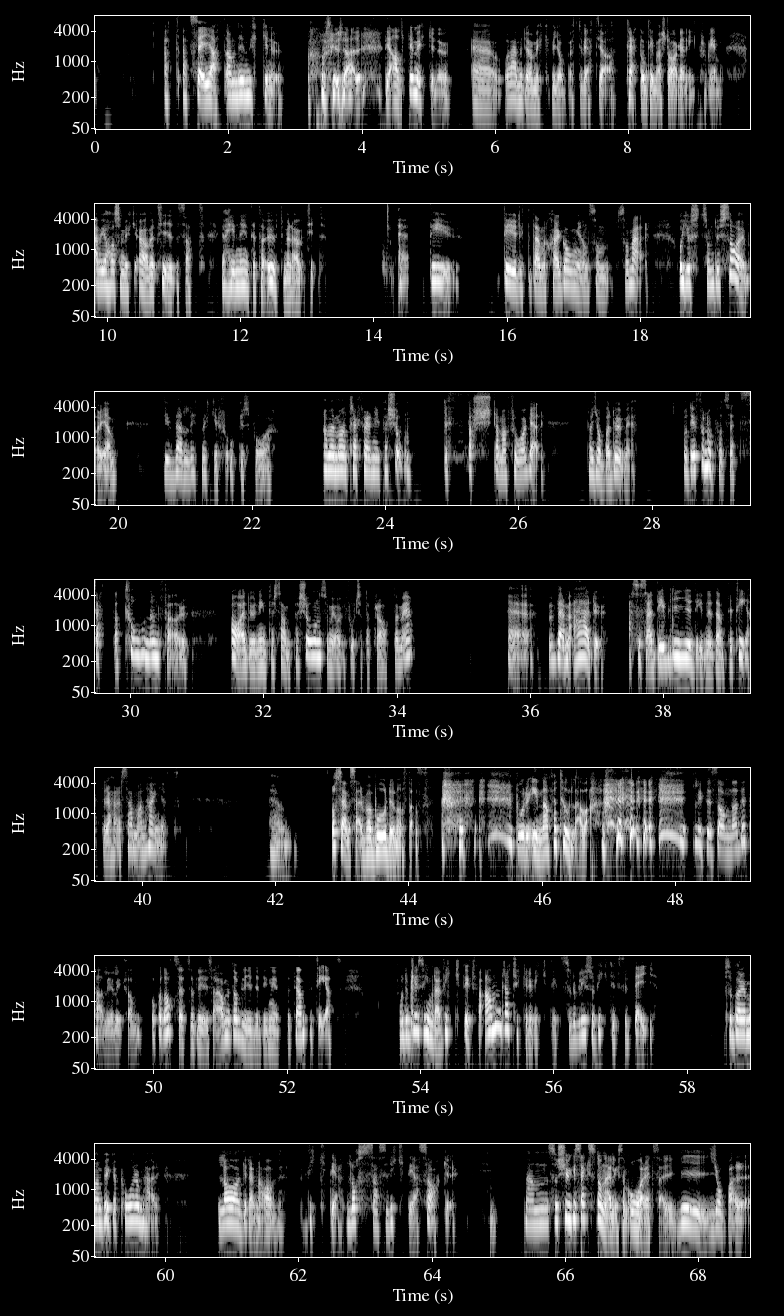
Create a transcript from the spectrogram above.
Att, att säga att ja, men det är mycket nu. Och det är, där, det är alltid mycket nu. Uh, och nej, men du har mycket på jobbet, du vet jag. 13 timmars dagar, inget problem. Nej, men jag har så mycket övertid så att jag hinner inte ta ut min övertid. Uh, det är ju det är lite den jargongen som, som är. Och just som du sa i början, det är väldigt mycket fokus på, ja men man träffar en ny person. Det första man frågar, vad jobbar du med? Och det får nog på ett sätt sätta tonen för, ja är du en intressant person som jag vill fortsätta prata med? Eh, vem är du? Alltså så här, det blir ju din identitet i det här sammanhanget. Um, och sen så här, var bor du någonstans? bor du innanför Tullava? Lite sådana detaljer liksom. Och på något sätt så blir det så här, ja men då blir det din identitet. Och det blir så himla viktigt, för andra tycker det är viktigt, så det blir så viktigt för dig. Så börjar man bygga på de här lagren av viktiga, låtsas viktiga saker. Men så 2016 är liksom året så här, vi jobbar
